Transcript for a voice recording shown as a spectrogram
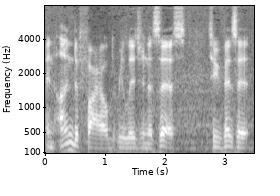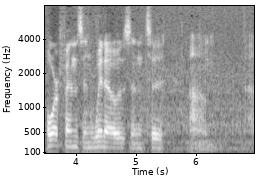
and undefiled religion is this to visit orphans and widows and to um, uh,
